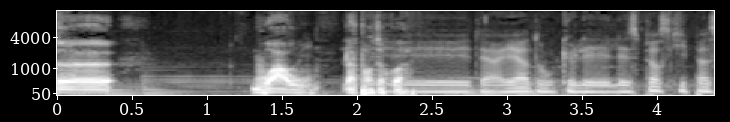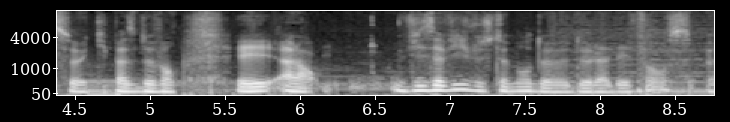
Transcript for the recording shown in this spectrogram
euh, Waouh, n'importe quoi. Et derrière, donc les, les Spurs qui passent, qui passent devant. Et alors, vis-à-vis justement de, de la défense, euh,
